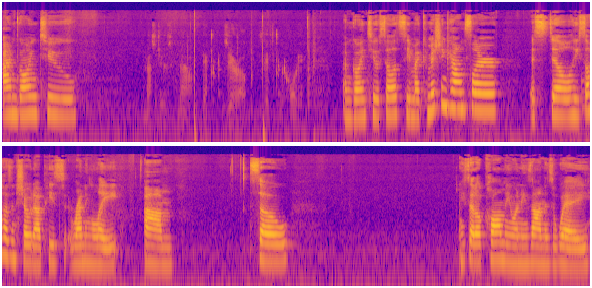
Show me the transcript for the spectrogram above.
I'm going to. Messages now. Zero. Recording. I'm going to. So let's see. My commission counselor is still he still hasn't showed up. He's running late. Um, so he said he'll call me when he's on his way.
